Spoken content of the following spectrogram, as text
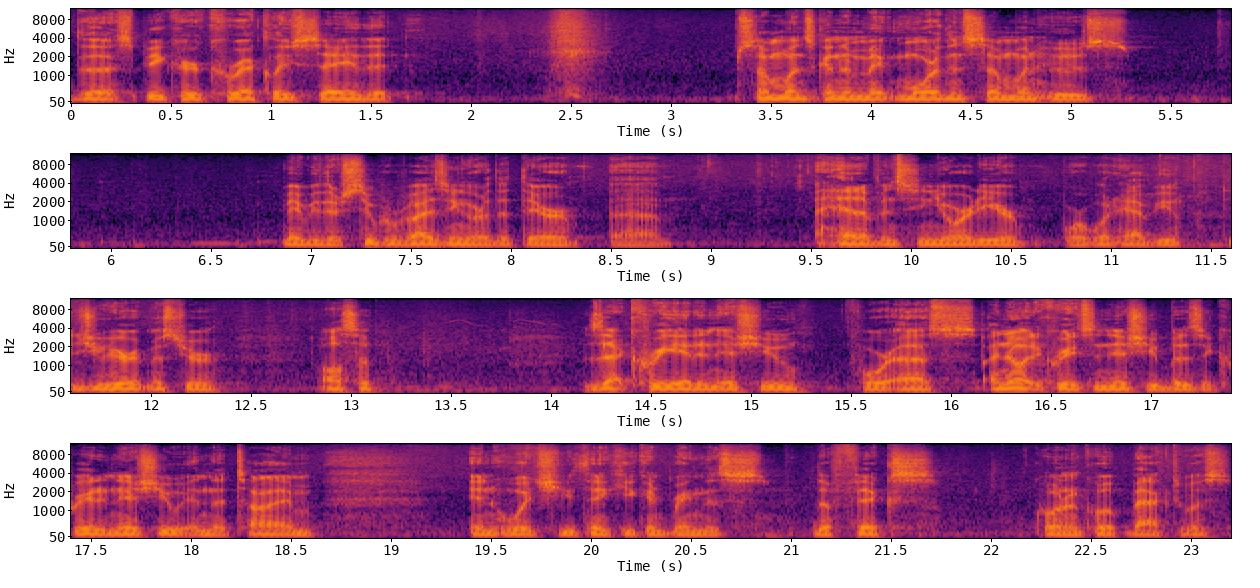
the speaker correctly say that someone's going to make more than someone who's, maybe they're supervising or that they're uh, ahead of in seniority or, or what have you? Did you hear it, Mr. Alsop? Does that create an issue for us? I know it creates an issue, but does it create an issue in the time in which you think you can bring this, the fix, quote unquote, back to us?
